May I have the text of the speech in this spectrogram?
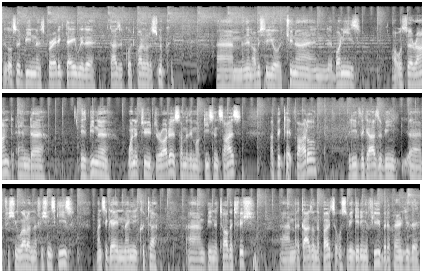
There's also been a sporadic day where the guys have caught quite a lot of snook. Um, and then obviously your tuna and the bonnies are also around. And uh, there's been a, one or two dorados, some of them of decent size, up at Cape Vidal. I believe the guys have been uh, fishing well on the fishing skis. Once again, mainly kuta um, being the target fish. Um, the guys on the boats have also been getting a few, but apparently the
